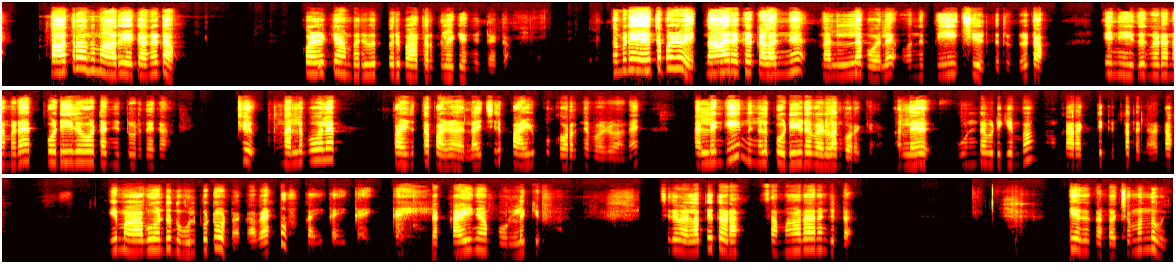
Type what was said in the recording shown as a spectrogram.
പാത്രം ഒന്ന് മാറിയേക്കാം കേട്ടോ. കുഴയ്ക്കാൻ പരുവ ഒരു പാത്രത്തിലേക്ക് അങ്ങ് ഇട്ടേക്കാം. നമ്മുടെ ഏത്തപ്പഴമേ നാരൊക്കെ കളഞ്ഞ് നല്ല പോലെ ഒന്ന് പീച്ചി എടുത്തിട്ടുണ്ട് കേട്ടോ. ഇനി ഇതും കൂടെ നമ്മുടെ പൊടിയിലോട്ട് അങ്ങ് ഇട്ട് കൊടുത്തേക്കാം. നല്ലപോലെ പഴുത്ത പഴമല്ല ഇച്ചിരി പഴുപ്പ് കുറഞ്ഞ പഴമാണ്. അല്ലെങ്കിൽ നിങ്ങൾ പൊടിയുടെ വെള്ളം കുറയ്ക്കണം. അല്ലെ ഉണ്ട പിടിക്കുമ്പോൾ നമുക്ക് കറക്റ്റ് കിട്ടത്തില്ല കേട്ടോ. ഈ മാവ് കൊണ്ട് നൂൽപുട്ടും ഉണ്ടാക്കാവേ. കൈ കൈ കൈ കൈ. കൈ ഞാൻ പൊള്ളിക്കും. ഇച്ചിരി വെള്ളത്തിൽ തൊടാം. സമാധാനം കിട്ടാൻ. ഒക്കെ കണ്ടോ? ചുമന്നു പോയി.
